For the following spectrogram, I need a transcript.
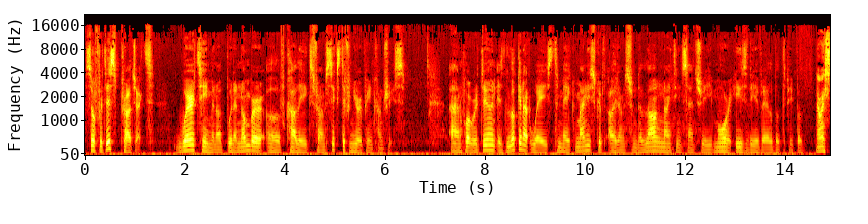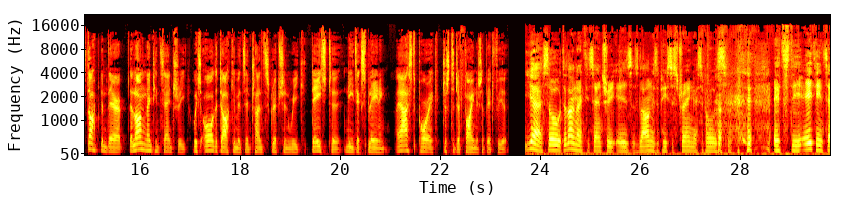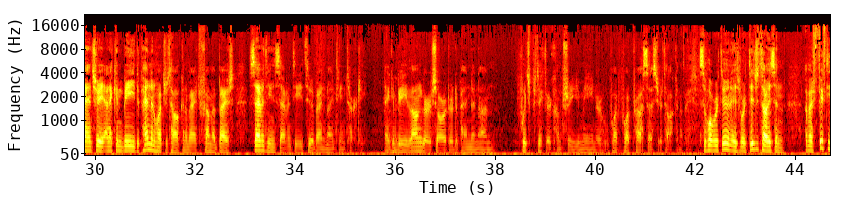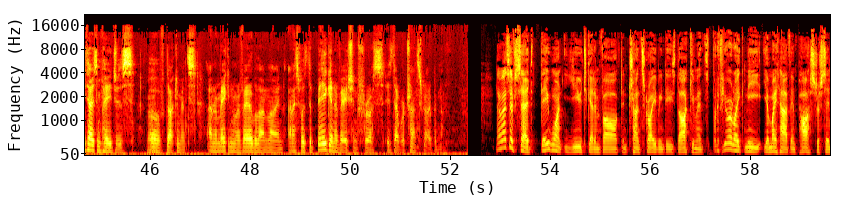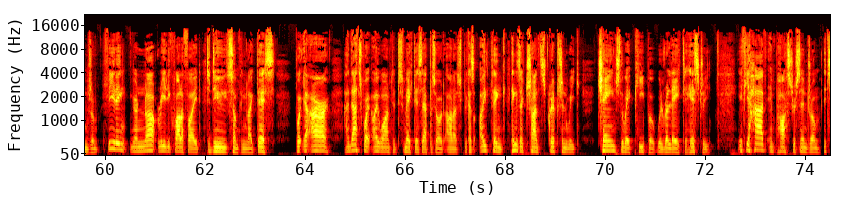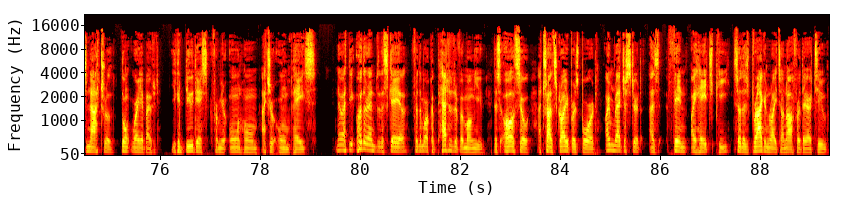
So for this project, we're teaming up with a number of colleagues from six different European countries. And what we're doing is looking at ways to make manuscript items from the long 19th century more easily available to people. Now, I stopped him there. The long 19th century, which all the documents in Transcription Week date to, needs explaining. I asked Pádraig just to define it a bit for you. Yeah, so the long 19th century is as long as a piece of string, I suppose. it's the 18th century, and it can be, depending on what you're talking about, from about 1770 to about 1930. And it can be longer or shorter depending on which particular country you mean or what, what process you're talking about. So, what we're doing is we're digitizing about 50,000 pages Wow. of documents and we're making them available online. And I suppose the big innovation for us is that we're transcribing them. Now, as I've said, they want you to get involved in transcribing these documents, but if you're like me, you might have imposter syndrome, feeling you're not really qualified to do something like this. But you are, and that's why I wanted to make this episode on it, because I think things like Transcription Week change the way people will relate to history. If you have imposter syndrome, it's natural, don't worry about it. You can do this from your own home at your own pace. Now, at the other end of the scale, for the more competitive among you, there's also a transcribers board. I'm registered as Finn IHP, so there's bragging rights on offer there too.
